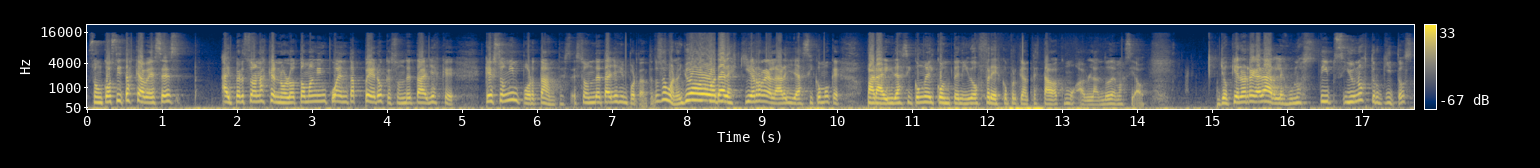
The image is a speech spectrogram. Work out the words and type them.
Son cositas que a veces hay personas que no lo toman en cuenta, pero que son detalles que, que son importantes, son detalles importantes. Entonces, bueno, yo ahora les quiero regalar y así como que para ir así con el contenido fresco, porque antes estaba como hablando demasiado. Yo quiero regalarles unos tips y unos truquitos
